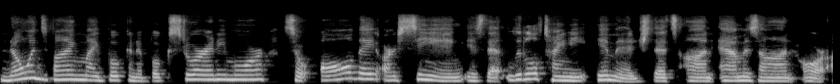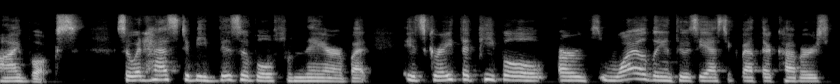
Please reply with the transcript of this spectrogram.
no one's buying my book in a bookstore anymore. So all they are seeing is that little tiny image that's on Amazon or iBooks. So it has to be visible from there. But it's great that people are wildly enthusiastic about their covers.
